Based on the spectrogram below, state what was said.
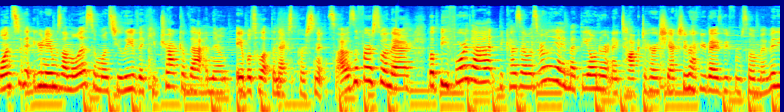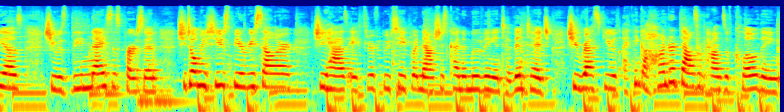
once your name is on the list and once you leave, they keep track of that and they're able to let the next person in. So I was the first one there. But before that, because I was early, I met the owner and I talked to her. She actually recognized me from some of my videos. She was the nicest person. She told me she used to be a reseller. She has a thrift boutique, but now she's kind of moving into vintage. She rescued, I think, 100,000 pounds of clothing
